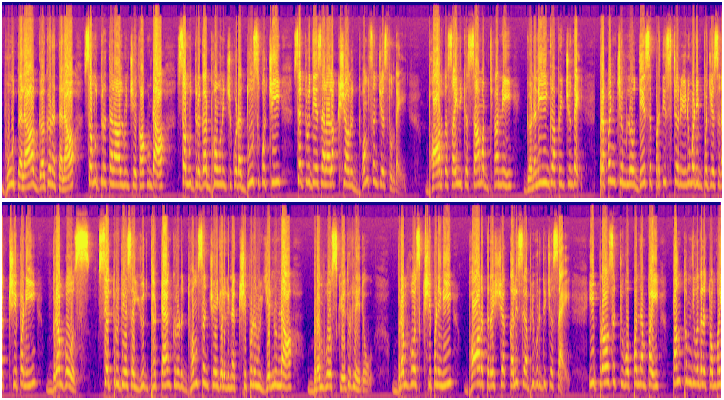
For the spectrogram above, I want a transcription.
భూతల గగనతల సముద్రతలాల నుంచే కాకుండా సముద్ర గర్భం నుంచి కూడా దూసుకొచ్చి శత్రు దేశాల లక్ష్యాలు ధ్వంసం చేస్తుంది. భారత సైనిక సామర్థ్యాన్ని గణనీయంగా పెంచింది. ప్రపంచంలో దేశ ప్రతిష్టను ఇనుమడింపజేసిన క్షిపణి బ్రహ్మోస్. శత్రు దేశ యుద్ధ ట్యాంకులను ధ్వంసం చేయగలిగిన క్షిపణులు ఎన్నున్నా బ్రహ్మోస్కు ఎదురులేదు. బ్రహ్మోస్ క్షిపణిని భారత్ రష్యా కలిసి అభివృద్ధి చేశాయి. ఈ ప్రాజెక్టు ఒప్పందంపై పంతొమ్మిది వందల తొంభై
